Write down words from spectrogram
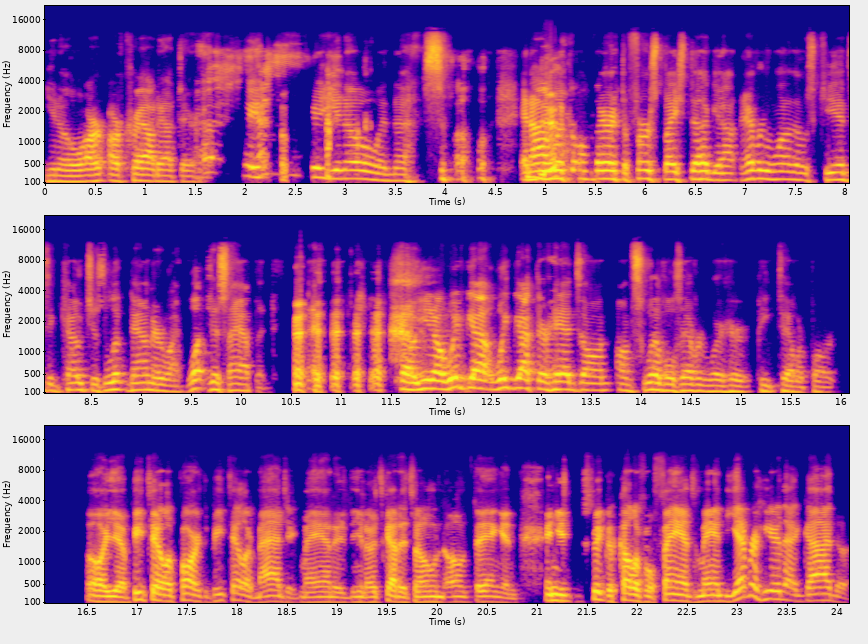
you know, our, our crowd out there, hey, hey, you know, and uh, so, and I look over there at the first base dugout, and every one of those kids and coaches look down there like, what just happened? so, you know, we've got we've got their heads on on swivels everywhere here at Pete Taylor Park. Oh yeah, Pete Taylor Park, the Pete Taylor Magic, man. It, you know, it's got its own own thing. And and you speak of colorful fans, man. Do you ever hear that guy, the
